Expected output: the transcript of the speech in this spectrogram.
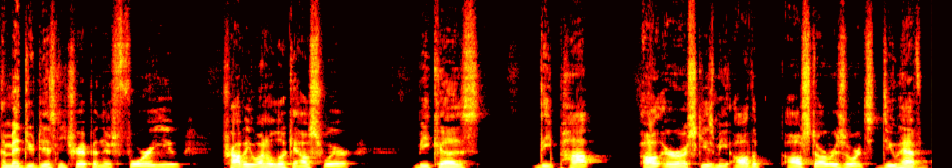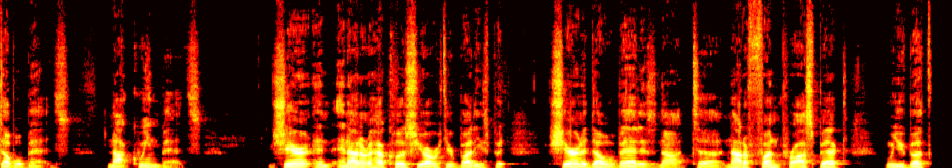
a Men Do Disney trip and there's four of you, probably want to look elsewhere because the pop all or excuse me, all the all star resorts do have double beds, not queen beds. Sharing and, and I don't know how close you are with your buddies, but sharing a double bed is not uh, not a fun prospect when you've both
